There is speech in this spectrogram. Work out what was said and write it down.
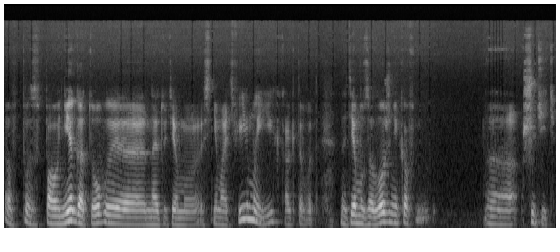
вполне готовы на эту тему снимать фильмы и как-то вот на тему заложников шутить.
